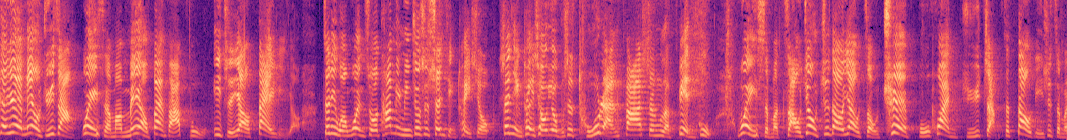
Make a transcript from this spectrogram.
个月没有局长，为什么没有办法补？一直要代理哦？郑丽文问说，他明明就是申请退休，申请退休又不是突然发生了变故，为什么早就知道要走却不换局长？这到底是怎么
